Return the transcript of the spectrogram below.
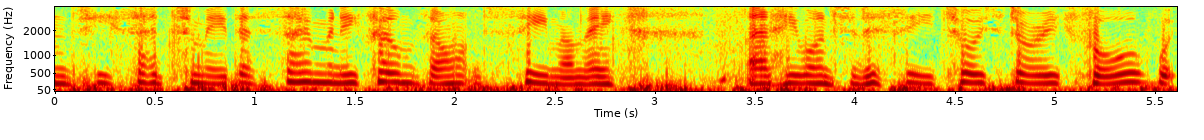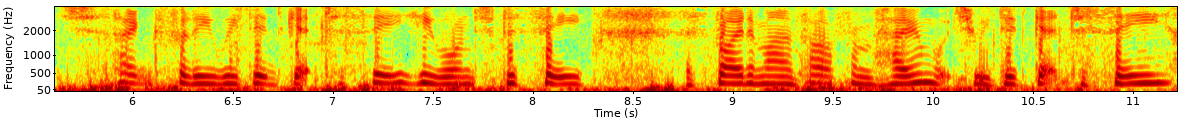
and he said to me, "There's so many films I want to see, Mummy." And he wanted to see Toy Story 4, which thankfully we did get to see. He wanted to see Spider-Man Far From Home, which we did get to see.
